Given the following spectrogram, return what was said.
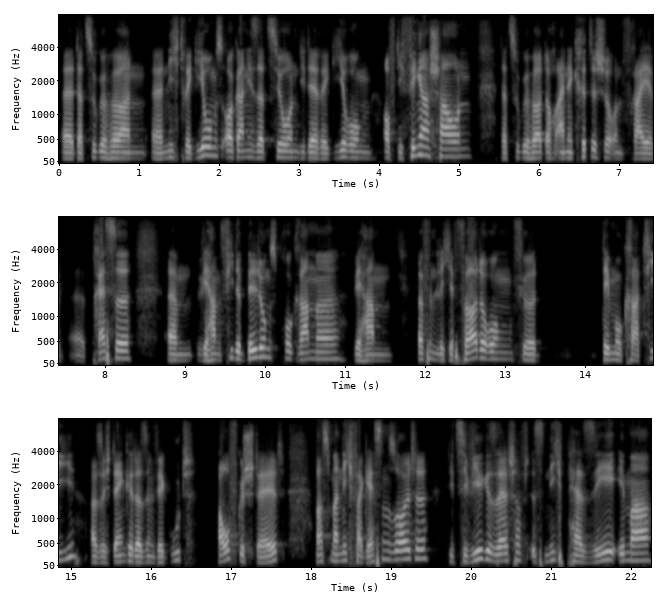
äh, dazu gehören äh, Nichtregierungsorganisationen, die der Regierung auf die Finger schauen. Dazu gehört auch eine kritische und freie äh, Presse. Ähm, wir haben viele Bildungsprogramme. Wir haben öffentliche Förderung für Demokratie. Also ich denke, da sind wir gut aufgestellt. Was man nicht vergessen sollte, die Zivilgesellschaft ist nicht per se immer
